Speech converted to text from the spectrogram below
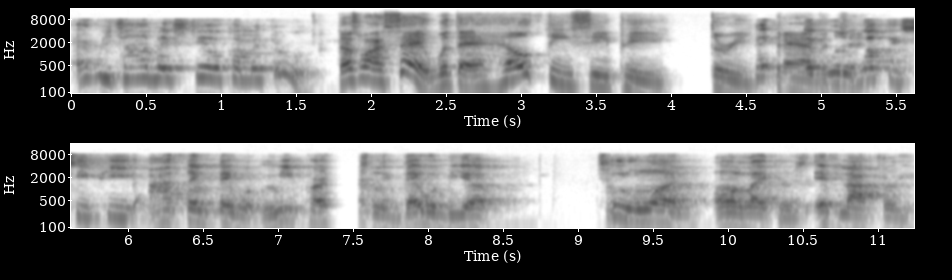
Every time they still coming through. That's why I said with a healthy CP3, They, they have a with a healthy CP, I think they would. Me personally, they would be up two to one on Lakers, if not three.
